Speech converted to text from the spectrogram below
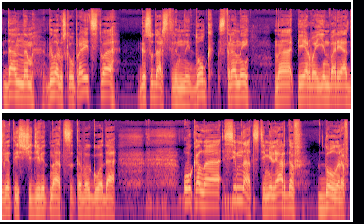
данным белорусского правительства, государственный долг страны на 1 января 2019 года около 17 миллиардов долларов.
